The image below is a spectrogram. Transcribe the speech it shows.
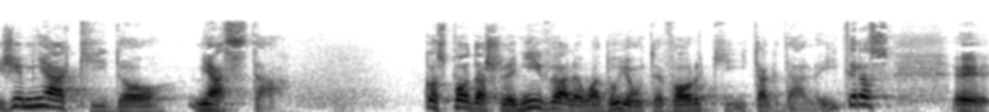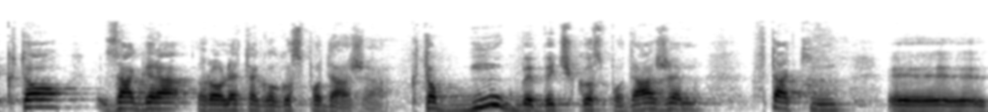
ziemniaki do miasta. Gospodarz leniwy, ale ładują te worki i tak dalej. I teraz y, kto zagra rolę tego gospodarza? Kto mógłby być gospodarzem w, takim, y,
